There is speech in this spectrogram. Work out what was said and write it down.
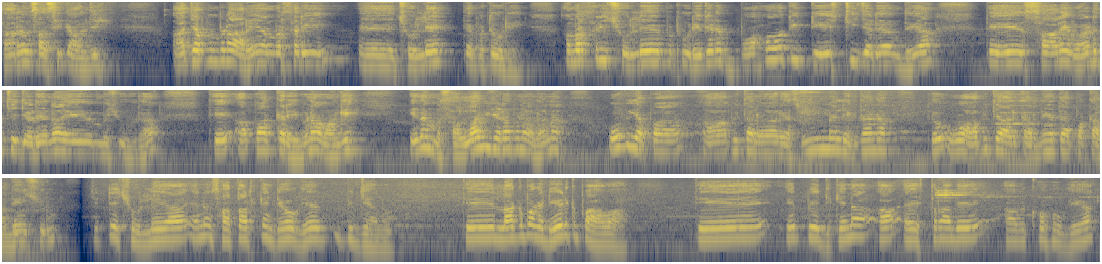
ਸਾਰਿਆਂ ਨੂੰ ਸਤਿ ਸ਼੍ਰੀ ਅਕਾਲ ਜੀ। ਅੱਜ ਆਪਾਂ ਬਣਾ ਰਹੇ ਹਾਂ ਅੰਮ੍ਰਿਤਸਰੀ ਛੋਲੇ ਤੇ ਭਟੂਰੇ। ਅੰਮ੍ਰਿਤਸਰੀ ਛੋਲੇ, ਭਟੂਰੇ ਜਿਹੜੇ ਬਹੁਤ ਹੀ ਟੇਸਟੀ ਜਿਹੜੇ ਹੁੰਦੇ ਆ ਤੇ ਸਾਰੇ ਵਰਲਡ 'ਚ ਜਿਹੜੇ ਨਾ ਇਹ ਮਸ਼ਹੂਰ ਆ। ਤੇ ਆਪਾਂ ਘਰੇ ਬਣਾਵਾਂਗੇ। ਇਹਦਾ ਮਸਾਲਾ ਵੀ ਜਿਹੜਾ ਬਣਾਉਣਾ ਨਾ, ਉਹ ਵੀ ਆਪਾਂ ਆਪ ਹੀ ਤੁਹਾਨੂੰ ਆ ਰੈਸਪੀ ਵੀ ਮੈਂ ਲਿਖ ਦਾਂਗਾ ਤੇ ਉਹ ਆਪ ਹੀ ਤਿਆਰ ਕਰਦੇ ਆ ਤੇ ਆਪਾਂ ਕਰਦੇ ਹਾਂ ਸ਼ੁਰੂ। ਚਿੱਟੇ ਛੋਲੇ ਆ, ਇਹਨੂੰ 7-8 ਘੰਟੇ ਹੋ ਗਏ ਭਿੱਜਿਆਂ ਨੂੰ। ਤੇ ਲਗਭਗ ਡੇਢ ਕੁ ਪਾਵ ਆ। ਤੇ ਇਹ ਭਿੱਜ ਕੇ ਨਾ ਆ ਇਸ ਤਰ੍ਹਾਂ ਦੇ ਆ ਵੇਖੋ ਹੋ ਗਏ ਆ।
